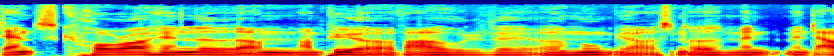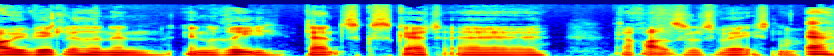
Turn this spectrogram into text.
dansk horror handlet om vampyrer og varulve og mumier og sådan noget, men, men der er jo i virkeligheden en, en rig dansk skat af af redselsvæsener. Ja,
